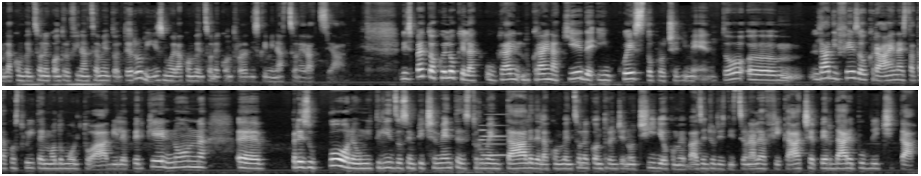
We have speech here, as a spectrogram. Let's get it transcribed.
la Convenzione contro il finanziamento al terrorismo e la Convenzione contro la discriminazione razziale. Rispetto a quello che la Ucraina, l'Ucraina chiede in questo procedimento, ehm, la difesa ucraina è stata costruita in modo molto abile perché non eh, presuppone un utilizzo semplicemente strumentale della Convenzione contro il genocidio come base giurisdizionale efficace per dare pubblicità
